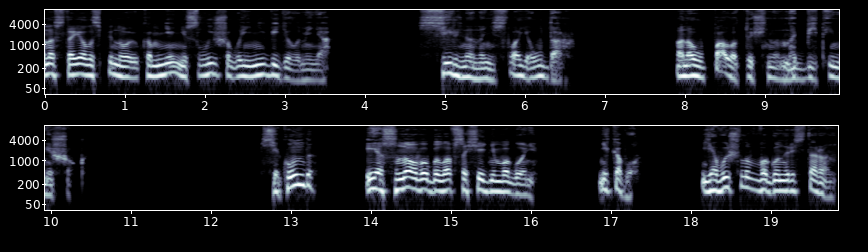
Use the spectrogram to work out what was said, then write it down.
Она стояла спиною ко мне, не слышала и не видела меня. Сильно нанесла я удар. Она упала точно набитый мешок. Секунда, и я снова была в соседнем вагоне. Никого. Я вышла в вагон-ресторан.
